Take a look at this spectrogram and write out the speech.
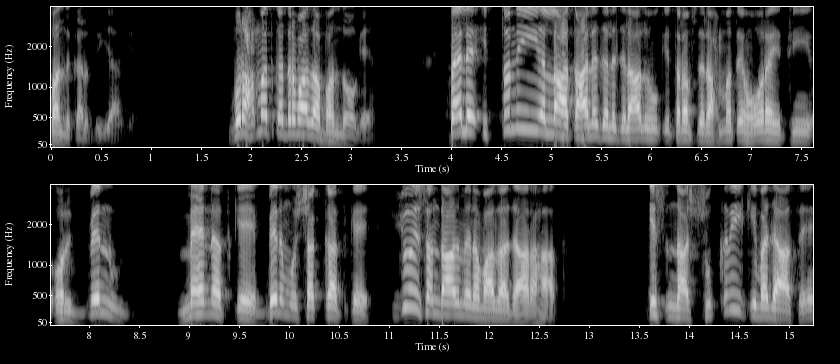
بند کر دیا گیا۔ وہ رحمت کا دروازہ بند ہو گیا۔ پہلے اتنی اللہ تعالی جل جلالہ کی طرف سے رحمتیں ہو رہی تھیں اور بن محنت کے، بن مشقت کے یوں اس انداز میں نوازا جا رہا تھا۔ اس ناشکری کی وجہ سے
